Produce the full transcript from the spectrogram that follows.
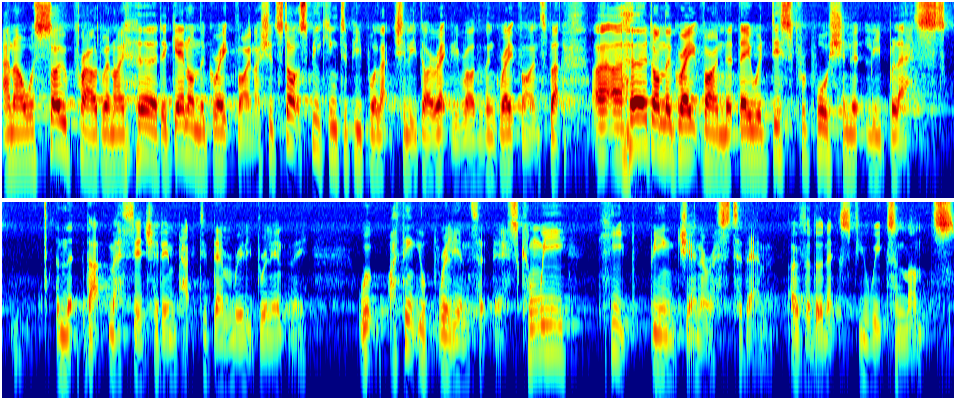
And I was so proud when I heard again on the grapevine. I should start speaking to people actually directly rather than grapevines, but I heard on the grapevine that they were disproportionately blessed and that that message had impacted them really brilliantly. I think you're brilliant at this. Can we keep being generous to them over the next few weeks and months?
